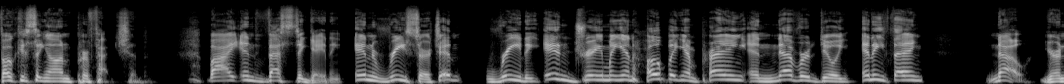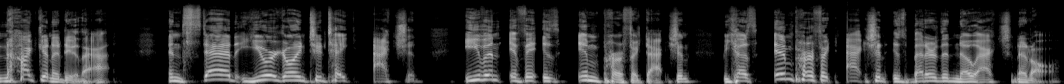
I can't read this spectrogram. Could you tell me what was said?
focusing on perfection, by investigating in research and reading and dreaming and hoping and praying and never doing anything. No, you're not going to do that. Instead, you are going to take action, even if it is imperfect action, because imperfect action is better than no action at all.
